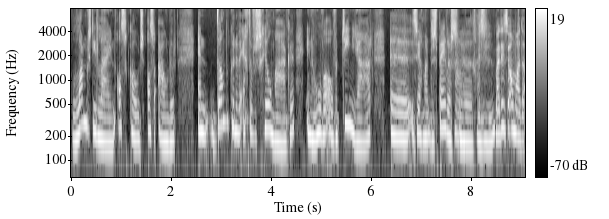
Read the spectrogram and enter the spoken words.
langs die lijn, als coach, als ouder. En dan kunnen we echt een verschil maken in hoe we over tien jaar eh, zeg maar de spelers eh, gaan zien. Maar dit is allemaal de,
